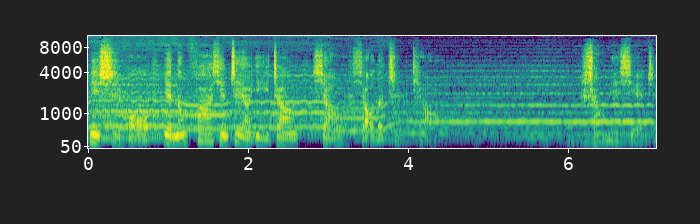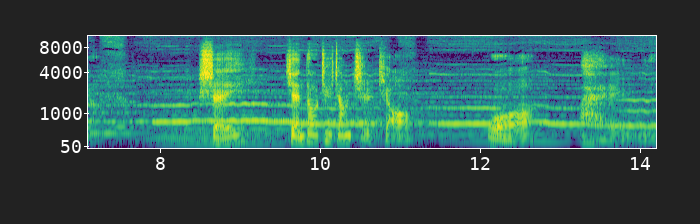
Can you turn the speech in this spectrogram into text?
你是否也能发现这样一张小小的纸条？上面写着：“谁捡到这张纸条，我爱你。”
